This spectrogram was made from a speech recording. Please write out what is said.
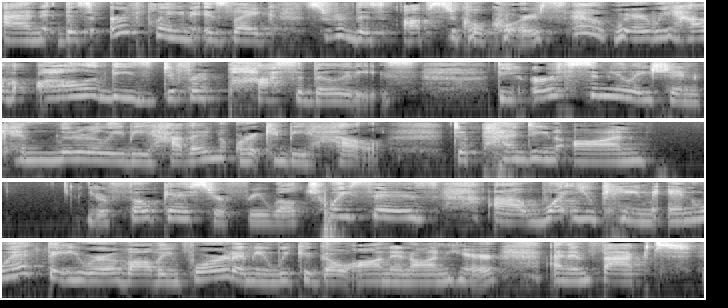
And this earth plane is like sort of this obstacle course where we have all of these different possibilities. The earth simulation can literally be heaven or it can be hell, depending on your focus, your free will choices, uh, what you came in with that you were evolving forward. I mean, we could go on and on here. And in fact,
